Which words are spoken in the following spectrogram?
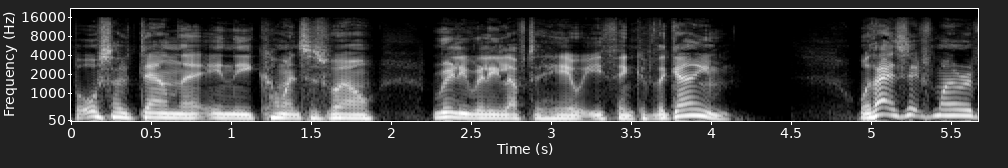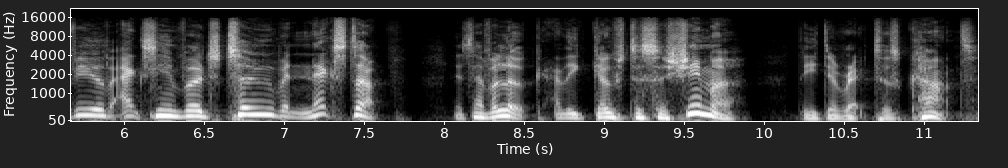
but also down there in the comments as well. Really, really love to hear what you think of the game. Well, that is it for my review of Axiom Verge 2, but next up, let's have a look at the Ghost of Tsushima, the director's cut.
